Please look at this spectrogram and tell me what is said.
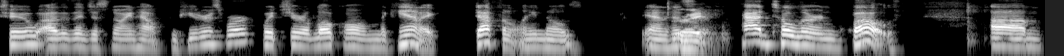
too, other than just knowing how computers work, which your local mechanic definitely knows and has right. had to learn both. Um,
